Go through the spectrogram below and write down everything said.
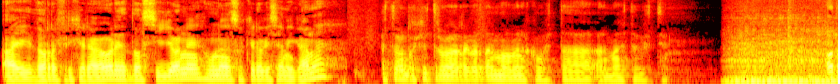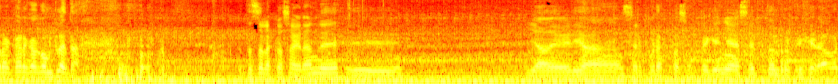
Hay dos refrigeradores, dos sillones, uno de esos quiero que sea mi cama. Esto es un registro para recordar más o menos cómo está armada esta cuestión. Otra carga completa. Estas son las cosas grandes y ya deberían ser puras cosas pequeñas, excepto el refrigerador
